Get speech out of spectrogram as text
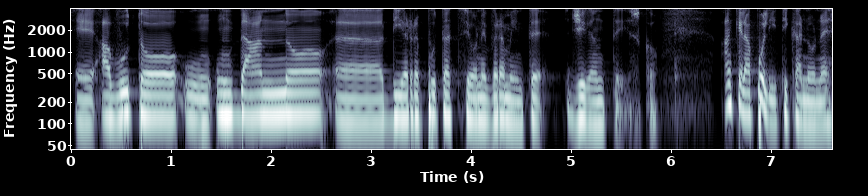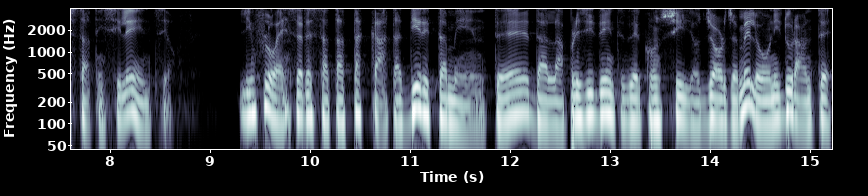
eh, ha avuto un, un danno eh, di reputazione veramente gigantesco. Anche la politica non è stata in silenzio l'influencer è stata attaccata direttamente dalla Presidente del Consiglio Giorgia Meloni durante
